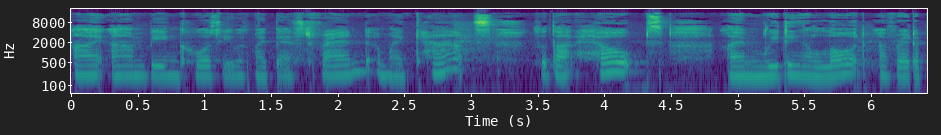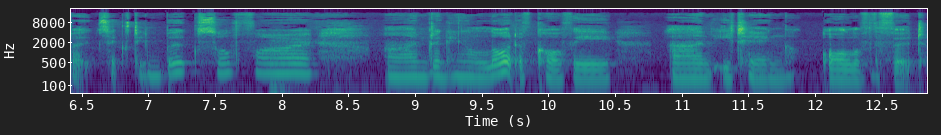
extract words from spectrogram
I am being cozy with my best friend and my cats, so that helps. I'm reading a lot. I've read about 16 books so far. I'm drinking a lot of coffee and eating all of the food.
